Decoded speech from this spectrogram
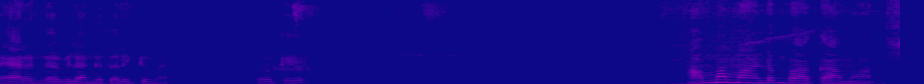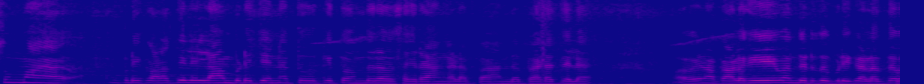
பேருங்க விலங்கு தெரிக்குமே. ஓகே அம்மம்மாண்டும் பார்க்காம சும்மா இப்படி களத்தில் எல்லாம் பிடிச்சி என்ன தூக்கி தொந்தரவு செய்கிறாங்களப்பா அந்த படத்தில். எனக்கு கழுகையே வந்துடுது இப்படி களத்தை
